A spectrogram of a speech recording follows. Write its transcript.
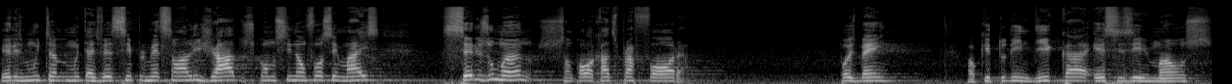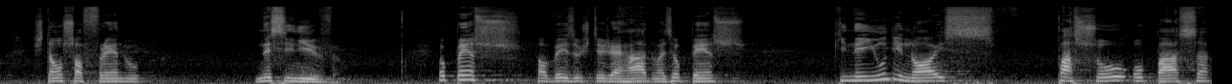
eles muitas, muitas vezes simplesmente são alijados, como se não fossem mais seres humanos, são colocados para fora. Pois bem, ao que tudo indica, esses irmãos estão sofrendo nesse nível. Eu penso, talvez eu esteja errado, mas eu penso que nenhum de nós passou ou passa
